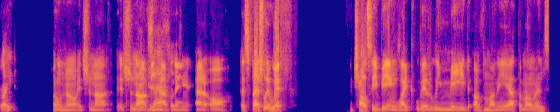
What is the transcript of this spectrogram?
right Oh no, it should not. It should not Exactly. be happening at all. Especially with Chelsea being like literally made of money at the moment.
